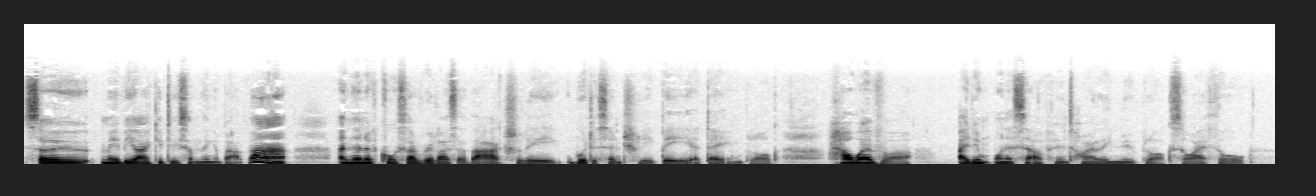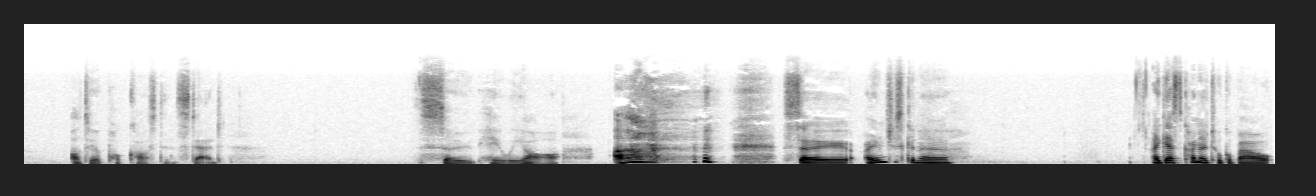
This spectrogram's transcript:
So maybe I could do something about that. And then, of course, I realised that that actually would essentially be a dating blog. However, I didn't want to set up an entirely new blog, so I thought I'll do a podcast instead. So here we are. Um, so I'm just gonna, I guess, kind of talk about,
